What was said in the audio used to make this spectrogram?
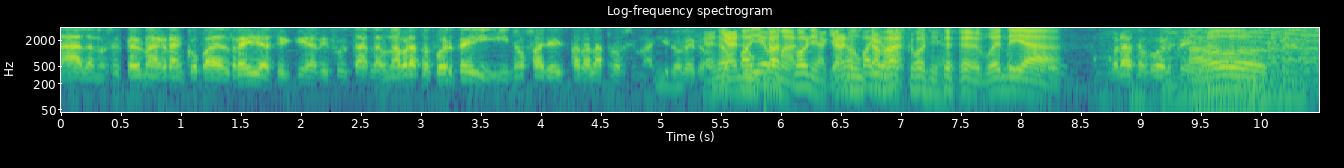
Nada, nos espera una gran Copa del Rey, así que a disfrutarla. Un abrazo fuerte y, y no falléis para la próxima, Quirolero. Que no falle que ya no nunca falle más. Baskonia. buen día. Un abrazo fuerte. Vamos.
